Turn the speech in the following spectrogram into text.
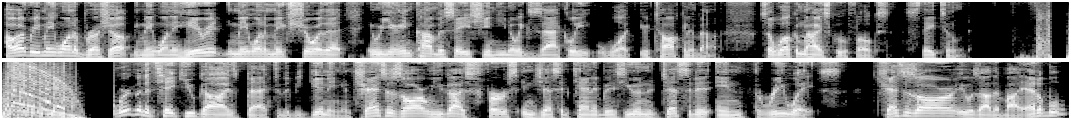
However, you may want to brush up. You may want to hear it. You may want to make sure that when you're in conversation, you know exactly what you're talking about. So welcome to high school, folks. Stay tuned. We're going to take you guys back to the beginning. And chances are when you guys first ingested cannabis, you ingested it in three ways. Chances are it was either by edible,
